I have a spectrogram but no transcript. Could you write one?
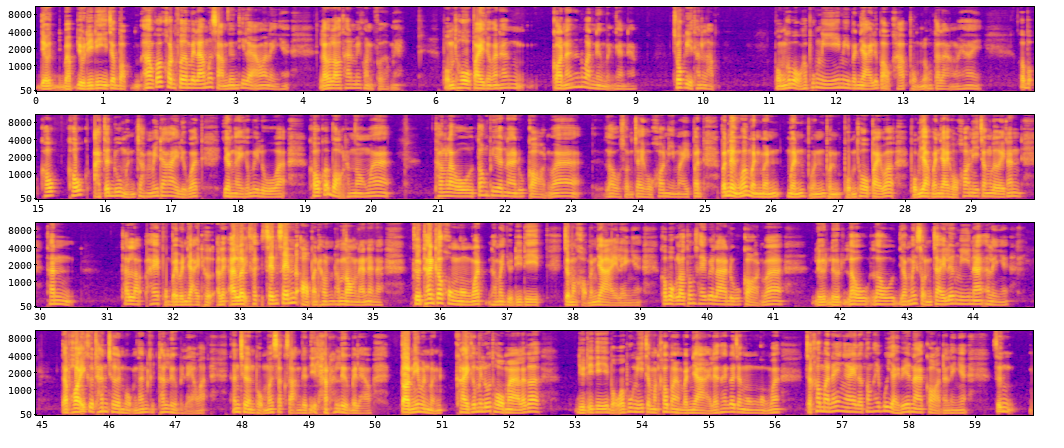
เดี๋ยวแบบอยู่ดีๆ จะบอกอ้าวก็ confirm ไปแล้วเมื่อ 3 เดือนที่แล้วอะไรเงี้ยแล้วเราท่านไม่ confirm ไงผมโทรไปจนกระทั่ง ก่อนนั้นนั้นวันหนึ่งเหมือนกันครับ โชคดีท่านรับ ผมก็บอกว่าพรุ่งนี้มีบรรยายหรือเปล่าครับ ผมลงตารางไว้ให้ก็บอกเขาเขาอาจจะดูเหมือนจำไม่ได้หรือว่ายังไงก็ไม่รู้อะเขาก็บอกทำนองว่า ทางเราต้องพิจารณาดูก่อนว่าเราสนใจหัวข้อนี้ไหมประประหนึ่งว่าเหมือนเหมือนเหมือนผมผมผมโทรไปว่า ผมอยากบรรยายหัวข้อนี้จังเลย ท่านท่าน ท่านรับให้ผมไปบรรยายเถอะอะไรอะไรเซนเซนออกมาทำทำนองนั้นนะนะคือท่านก็คงงงว่าทำไมอยู่ดีๆ จะมาขอบรรยายอะไรเงี้ยเขาบอกเราต้องใช้เวลาดูก่อนว่า หรือหรือเราเรายังไม่สนใจเรื่องนี้นะอะไรเงี้ยแต่พอไอ้คือท่านเชิญผมท่านท่านลืมไปแล้วอะท่านเชิญผมเมื่อสักสามเดือนที่แล้วท่านลืมไปแล้ว ตอนนี้มันเหมือนใครก็ไม่รู้โทรมา แล้วก็อยู่ดีๆ บอกว่าพรุ่งนี้จะมาเข้ามาบรรยาย แล้วท่านก็จะงงๆว่าจะเข้ามาได้ไงเราต้องให้ผู้ใหญ่พิจารณาก่อนอะไรเงี้ย ซึ่ง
